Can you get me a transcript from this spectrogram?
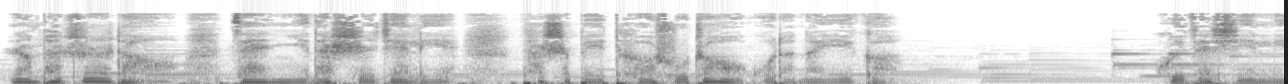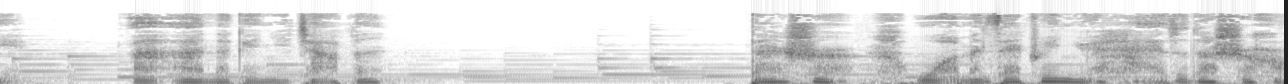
让她知道，在你的世界里，她是被特殊照顾的那一个。会在心里暗暗的给你加分，是我们在追女孩子的时候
